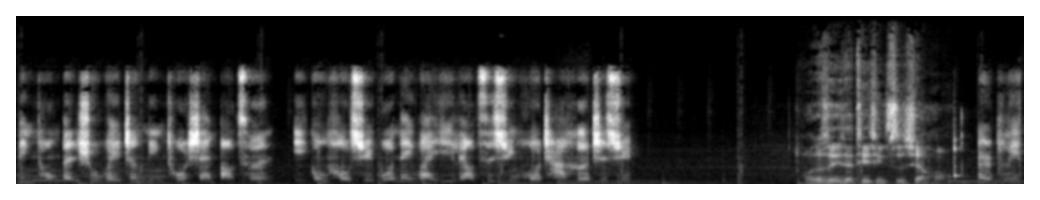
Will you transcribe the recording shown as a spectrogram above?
并同本数位证明妥善保存，以供后续国内外医疗咨询或查核之需。哦，这是一些提醒事项哦。二，please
